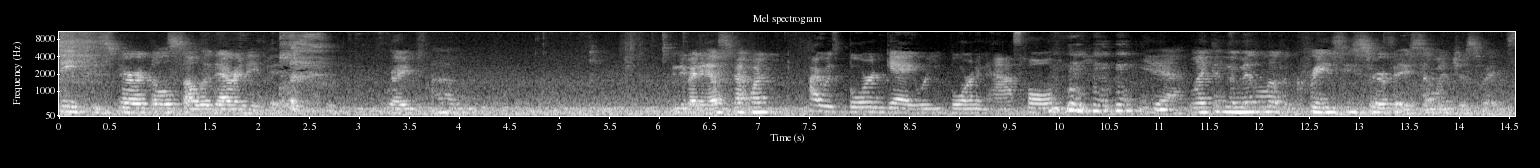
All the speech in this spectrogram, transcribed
deep, hysterical, solidarity based, right? Um, anybody else got one? I was born gay. Were you born an asshole? Yeah, like in the middle of a crazy survey, someone just writes.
